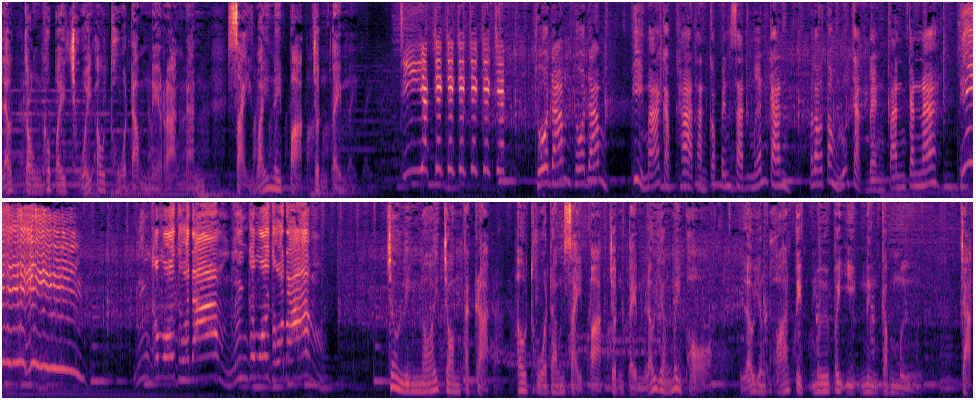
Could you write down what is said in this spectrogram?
แล้วตรงเข้าไปฉวยเอาถั่วดำในรางนั้น ใส่ไว้ในปากจนเต็มเจี๊ยกเจ๊กเจ๊กเจ๊กเจ๊กเจ๊กเจ๊กถั่วดำถั่วดำพี่ม้ากับข้าท่านก็เป็นสัตว์เหมือนกัน เราต้องรู้จักแบ่งปันกันนะ ลิงขโมยถั่วดำลิงขโมยถั่วดเจ้าลิงน้อยจอมตะกระ เอาถั่วดำใส่ปากจนเต็มแล้วยังไม่พอ แล้วยังคว้าติดมือไปอีกหนึ่งกำมือ จาก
